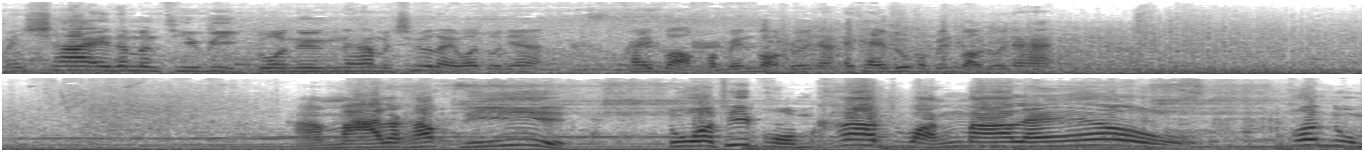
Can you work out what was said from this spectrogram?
ไม่ใช่ไอ้นั่นมันทีวีอีกตัวหนึ่งนะฮะ มันชื่ออะไรวะตัวเนี้ย ใครบอกคอมเมนต์บอกด้วยนะ ไอ้ใครรู้คอมเมนต์บอกด้วยนะฮะ อ่ามาแล้วครับนี่ ตัวที่ผมคาดหวังมาแล้วพ่อหนุ่ม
